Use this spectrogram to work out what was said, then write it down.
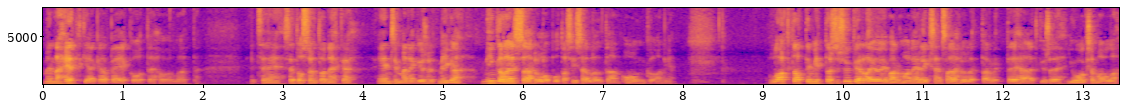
mennä hetkeäkään VK-tehoilla. Että, et se, se tuossa nyt on ehkä ensimmäinen kysymys, mikä, minkälainen sähly lopulta sisällöltään onkaan. Ja laktaattimittaus ja sykerajo ei varmaan erikseen sählylle tarvitse tehdä, että kyllä se juoksemalla,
